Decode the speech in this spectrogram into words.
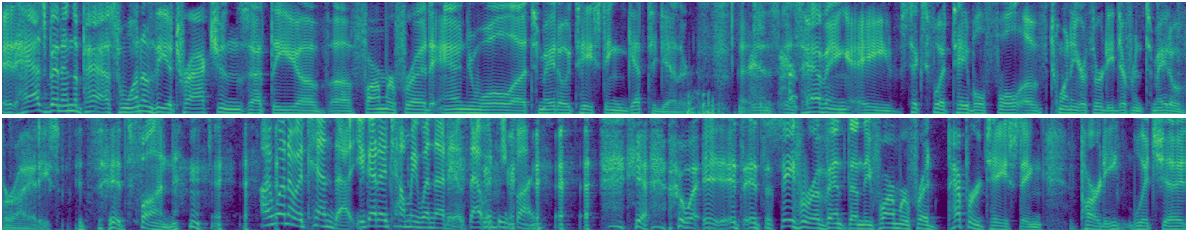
It has been in the past one of the attractions at the uh, uh, Farmer Fred annual uh, tomato tasting get together is, is having a six foot table full of twenty or thirty different tomato varieties. It's it's fun. I want to attend that. You got to tell me when that is. That would be fun. yeah, it's it's a safer event than the Farmer Fred pepper tasting party, which uh,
